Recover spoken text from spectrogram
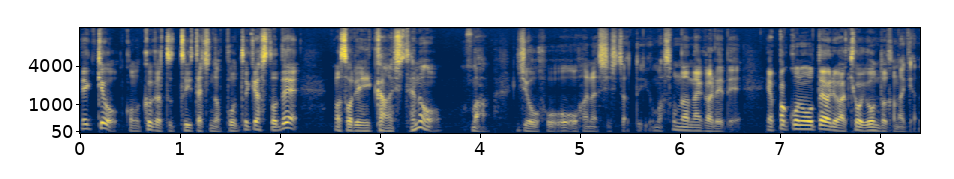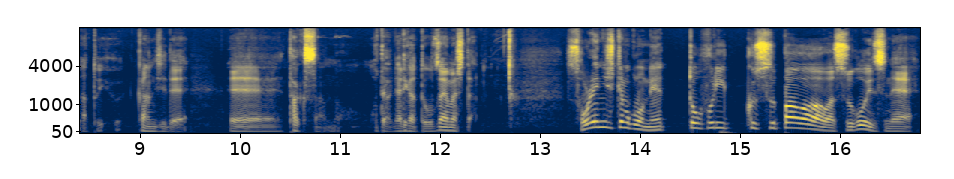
で今日この9月1日のポッドキャストで、まあ、それに関しての、まあ、情報をお話ししたという、まあ、そんな流れで、やっぱこのお便りは今日読んどかなきゃなという感じで、えー、たくさんのお便りありがとうございました。それにしてもこのネットフリックスパワーはすごいですね。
